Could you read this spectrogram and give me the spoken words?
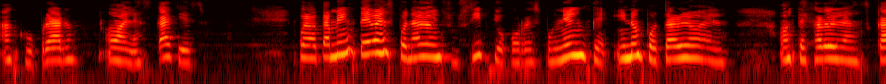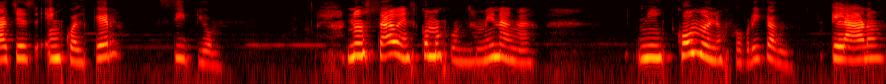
a comprar o a las calles. Pero también debes ponerlo en su sitio correspondiente y no botarlo en, o dejarlo en las calles en cualquier sitio. No sabes cómo contaminan ni cómo lo fabrican. Claro,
